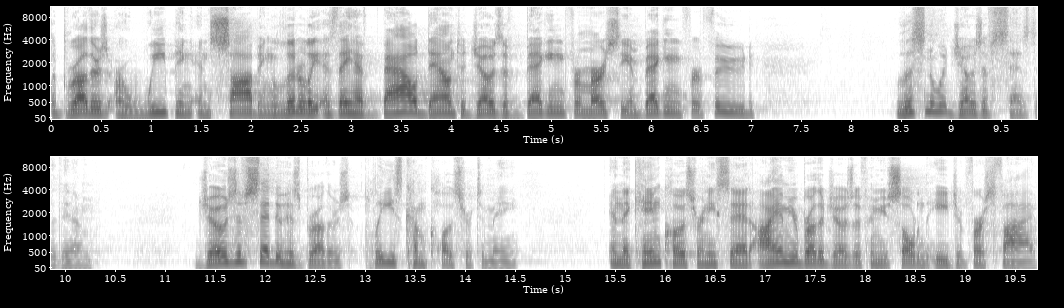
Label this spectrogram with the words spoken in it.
The brothers are weeping and sobbing, literally, as they have bowed down to Joseph, begging for mercy and begging for food. Listen to what Joseph says to them. Joseph said to his brothers, Please come closer to me. And they came closer, and he said, I am your brother Joseph, whom you sold into Egypt. Verse 5.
